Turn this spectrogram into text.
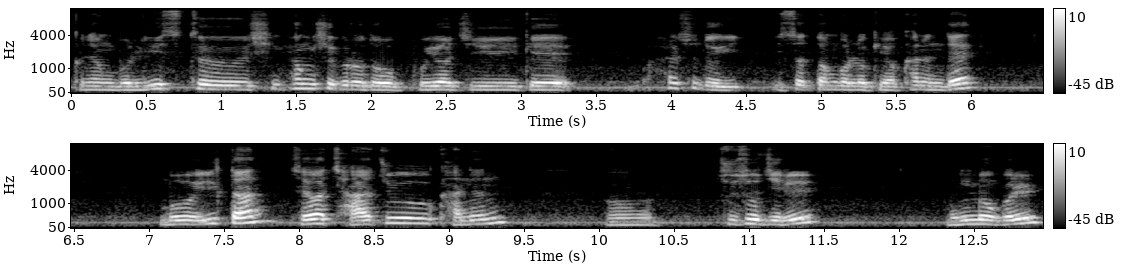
그냥 뭐 리스트 형식으로도 보여지게 할 수도 있었던 걸로 기억하는데 뭐 일단 제가 자주 가는 어 주소지를 목록을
